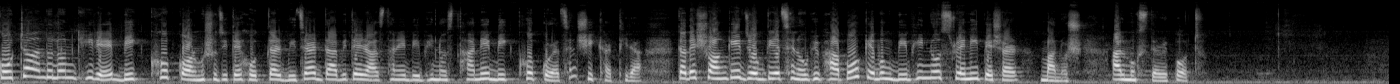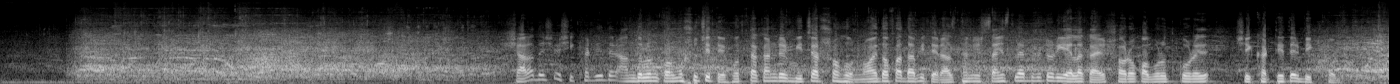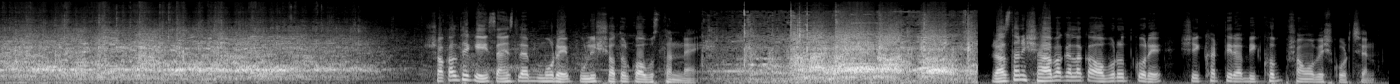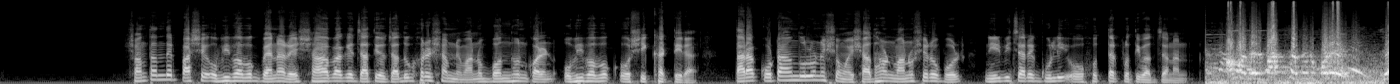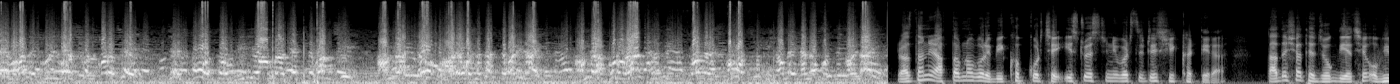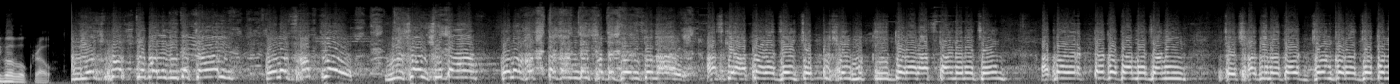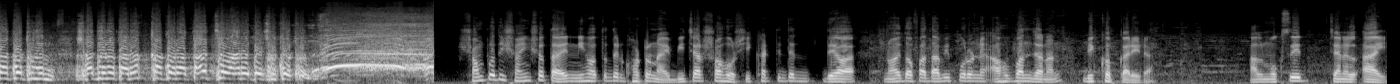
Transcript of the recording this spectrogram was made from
কোটা আন্দোলন ঘিরে বিক্ষোভ কর্মসূচিতে হত্যার বিচার দাবিতে রাজধানীর বিভিন্ন স্থানে বিক্ষোভ করেছেন শিক্ষার্থীরা। তাদের সঙ্গে যোগ দিয়েছেন অভিভাবক এবং বিভিন্ন শ্রেণি পেশার মানুষ। আলমুক্সদের রিপোর্ট। সারা দেশে শিক্ষার্থীদের আন্দোলন কর্মসূচিতে হত্যাকাণ্ডের বিচার সহ নয় দফা দাবিতে রাজধানীর সায়েন্স ল্যাবরেটরি এলাকায় সড়ক অবরোধ করে শিক্ষার্থীদের বিক্ষোভ। সকাল থেকেই সায়েন্স ল্যাব মোড়ে পুলিশ সতর্ক অবস্থান নেয়। রাজধানীর শাহবাগ এলাকা অবরোধ করে শিক্ষার্থীরা বিক্ষোভ সমাবেশ করছেন। সন্তানদের পাশে অভিভাবক ব্যানারে শাহবাগে জাতীয় জাদুঘরের সামনে মানববন্ধন করেন অভিভাবক ও শিক্ষার্থীরা। তারা কোটা আন্দোলনের সময় সাধারণ মানুষের ওপর নির্বিচারে গুলি ও হত্যার প্রতিবাদ জানান। আমাদের বাচ্চাদের উপরে যেভাবে পরিবর্তন করেছে, যে সমস্ত ভিডিও আমরা দেখতে পাচ্ছি, আমরা কেউ রাজধানীর আফতাবনগরে বিক্ষোভ করছে ইস্ট ওয়েস্ট ইউনিভার্সিটির শিক্ষার্থীরা। তাদের সাথে যোগ দিয়েছে অভিভাবকরাও। আমি স্পষ্ট বলে দিতে চাই কোন ছাত্র নৃশংসতা কোন হত্যাকাণ্ডের সাথে জড়িত নয় আজকে আপনারা যে চব্বিশে মুক্তিযুদ্ধরা রাস্তায় নেমেছেন আপনারা একটা কথা আমরা জানি যে স্বাধীনতা অর্জন করা যত না কঠিন স্বাধীনতা রক্ষা করা তার চেয়ে আরও বেশি কঠিন। সম্প্রতি সহিংসতায় নিহতদের ঘটনায় বিচার সহ শিক্ষার্থীদের দেওয়া নয় দফা দাবি পূরণে আহ্বান জানান বিক্ষোভকারীরা। আল মুকসিদ চ্যানেল আই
